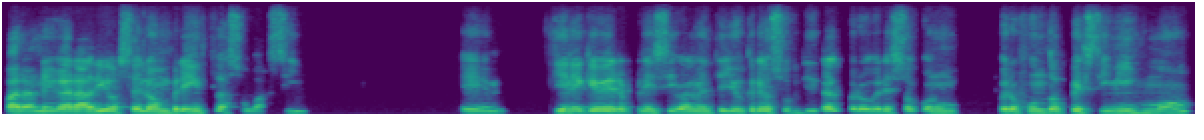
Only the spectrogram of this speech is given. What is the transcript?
para negar a Dios el hombre infla su vacío. Eh, tiene que ver principalmente, yo creo, su crítica al progreso con un profundo pesimismo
